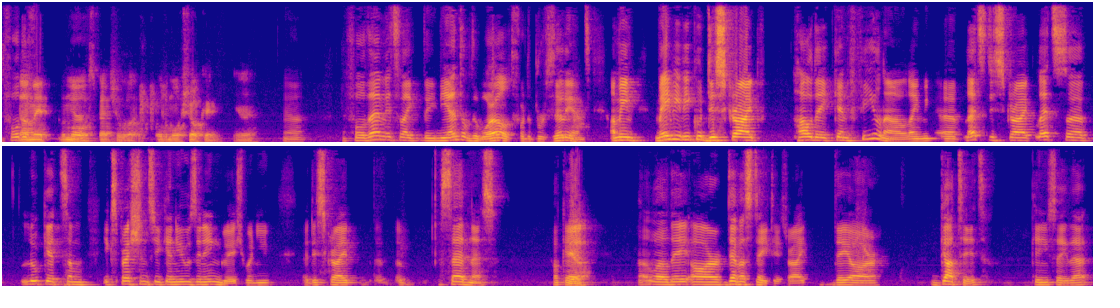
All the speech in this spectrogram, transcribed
for that the made the more yeah. special, like all the more shocking, you know. yeah. For them, it's like the, the end of the world for the Brazilians. I mean, maybe we could describe how they can feel now. Like, uh, let's describe, let's uh, look at some expressions you can use in English when you uh, describe uh, uh, sadness. Okay. Yeah. Uh, well, they are devastated, right? They are gutted. Can you say that?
